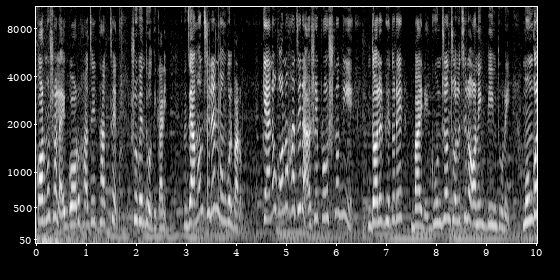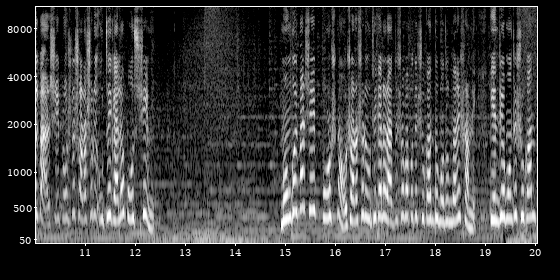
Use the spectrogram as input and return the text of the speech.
কর্মশালায় গড় হাজির থাকছেন শুভেন্দু অধিকারী। যেমন ছিলেন মঙ্গলবারও। কেন গণহাজিরা সেই প্রশ্ন নিয়ে? দলের ভেতরে বাইরে গুঞ্জন চলেছিল অনেক দিন ধরেই। মঙ্গলবার সেই প্রশ্ন সরাসরি উঠে গেল পশ্চিম। মঙ্গলবার সেই প্রশ্ন সরাসরি উঠে গেল রাজ্য সভাপতি সুকান্ত মজুমদারের সামনে। কেন্দ্রীয় মন্ত্রী সুকান্ত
